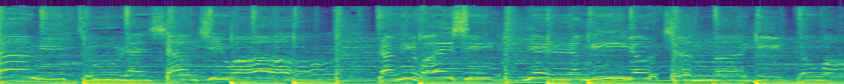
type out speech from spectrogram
让你突然想起我，让你欢喜，也让你有这么一个我？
